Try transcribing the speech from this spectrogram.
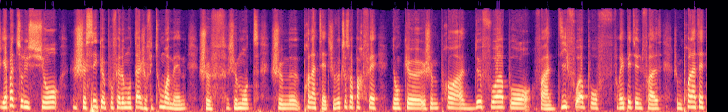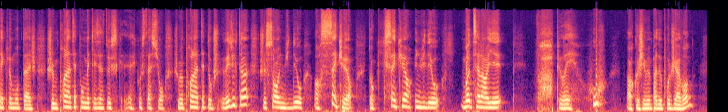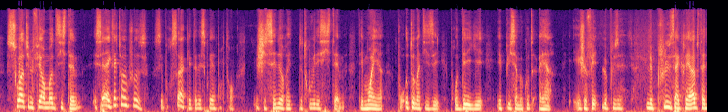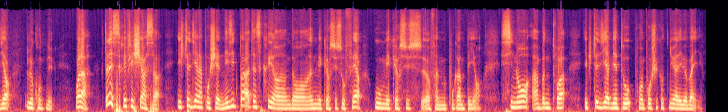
il n'y a pas de solution. Je sais que pour faire le montage, je fais tout moi-même. Je, je monte, je me prends la tête. Je veux que ce soit parfait. Donc, euh, je me prends deux fois pour, enfin, dix fois pour répéter une phrase. Je me prends la tête avec le montage. Je me prends la tête pour mettre les incrustations. Je me prends la tête. Donc, résultat, je sors une vidéo en 5 heures. Donc, 5 heures, une vidéo. Mode salarié. Oh, purée. Ouh. Alors que j'ai même pas de produit à vendre soit tu le fais en mode système. Et c'est exactement la même chose. C'est pour ça que l'état d'esprit est important. J'essaie de, trouver des systèmes, des moyens pour automatiser, pour déléguer, et puis ça me coûte rien. Et je fais le plus, le plus agréable, c'est-à-dire le contenu. Voilà, je te laisse réfléchir à ça. Et je te dis à la prochaine. N'hésite pas à t'inscrire hein, dans un de mes cursus offerts ou mes cursus, euh, enfin mes programmes payants. Sinon, abonne-toi. Et puis je te dis à bientôt pour un prochain contenu. Allez, bye bye.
